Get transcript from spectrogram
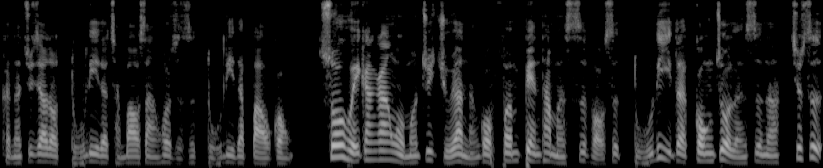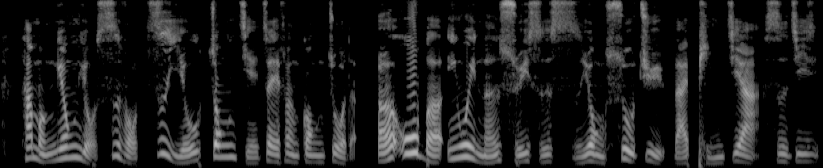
可能就叫做独立的承包商或者是独立的包工。说回刚刚，我们最主要能够分辨他们是否是独立的工作人士呢？就是他们拥有是否自由终结这份工作的。而 Uber 因为能随时使用数据来评价司机，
